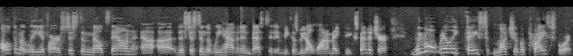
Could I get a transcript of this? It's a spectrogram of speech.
ultimately, if our system melts down, uh, uh, the system that we haven't invested in because we don't want to make the expenditure, we won't really face much of a price for it.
